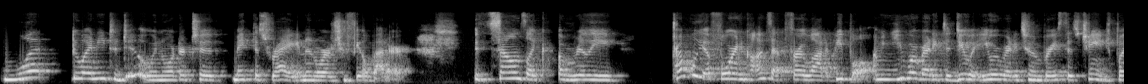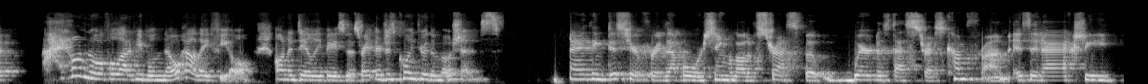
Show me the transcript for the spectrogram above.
what do I need to do in order to make this right and in order to feel better? It sounds like a really probably a foreign concept for a lot of people. I mean, you were ready to do it. You were ready to embrace this change, but I don't know if a lot of people know how they feel on a daily basis, right? They're just going through the motions. I think this year, for example, we're seeing a lot of stress, but where does that stress come from? Is it actually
